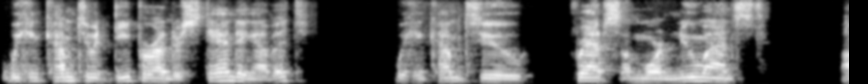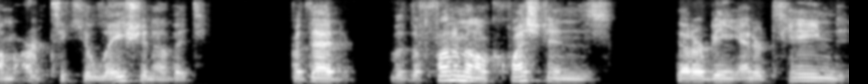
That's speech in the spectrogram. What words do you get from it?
we can come to a deeper understanding of it. We can come to perhaps a more nuanced um, articulation of it, but that the fundamental questions that are being entertained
